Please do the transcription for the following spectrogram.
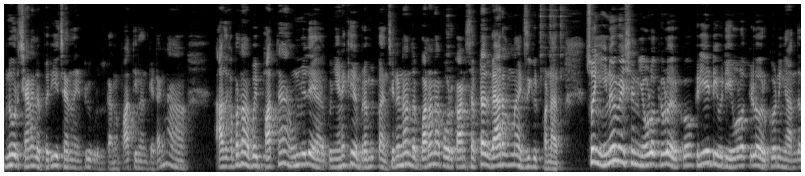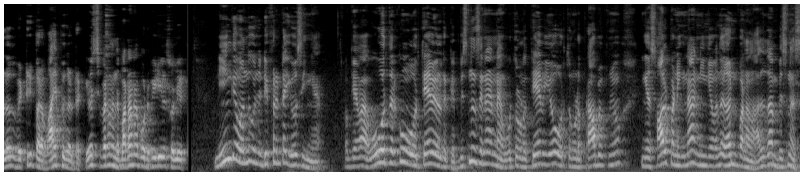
இன்னொரு சேனலில் பெரிய சேனலில் இன்டர்வியூ கொடுத்துருக்காங்க. பார்த்தீங்களான்னு கேட்டாங்க நான் அதுக்கப்புறம் தான் போய் பார்த்தேன். உண்மையிலே கொஞ்சம் எனக்கே பிரமிப்பாக இருந்துச்சு. என்னன்னா அந்த பனானா ஒரு கான்செப்ட் அது வேறு எதுவும் எக்ஸிக்யூட் பண்ணார். ஸோ இனோவேஷன் எவ்வளோக்கு எவ்வளோ இருக்கோ கிரியேட்டிவிட்டி எவ்வளோக்கு எவ்வளோ இருக்கோ நீங்கள் அந்தளவுக்கு வெற்றி பெற வாய்ப்புகள் இருக்குது யோசிச்சு பாருங்கள் அந்த பனானா போர்ட் வீடியோ சொல்லிட்டு நீங்கள் வந்து கொஞ்சம் டிஃப்ரெண்ட்டாக யோசிங்க. ஓகேவா ஒவ்வொருத்தருக்கும் ஒவ்வொரு தேவைகள் இருக்குது பிஸ்னஸ் என்ன ஒருத்தரோட தேவையோ ஒருத்தவங்களோட ப்ராப்ளமையோ நீங்கள் சால்வ் பண்ணிங்கன்னா நீங்கள் வந்து ஏர்ன் பண்ணலாம். அதுதான் பிஸ்னஸ்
